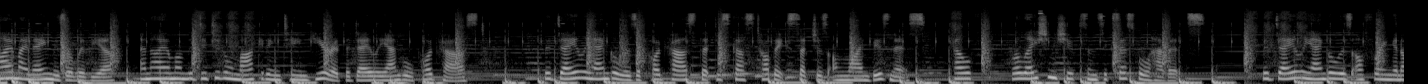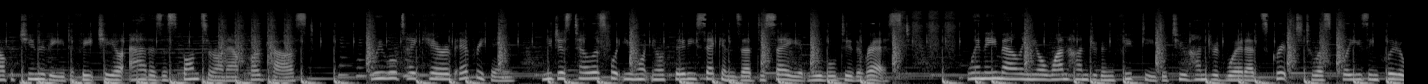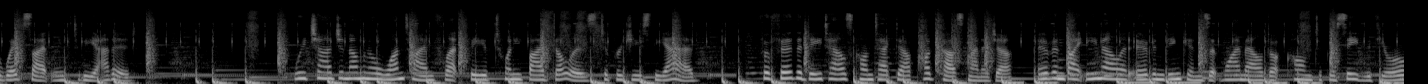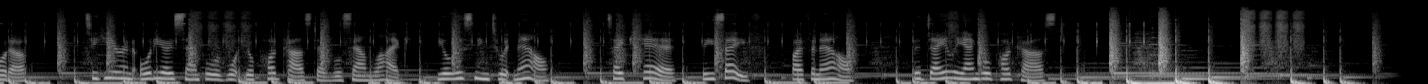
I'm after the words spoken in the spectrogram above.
Hi, my name is Olivia, and I am on the digital marketing team here at the Daily Angle podcast. The Daily Angle is a podcast that discusses topics such as online business, health, relationships, and successful habits. The Daily Angle is offering an opportunity to feature your ad as a sponsor on our podcast. We will take care of everything. You just tell us what you want your 30 seconds ad to say, and we will do the rest. When emailing your 150 to 200 word ad script to us, please include a website link to be added. We charge a nominal one time flat fee of $25 to produce the ad. For further details, contact our podcast manager, Irvin, by email at irvindinkins at ymail.com to proceed with your order. To hear an audio sample of what your podcast ad will sound like, you're listening to it now. Take care, be safe, bye for now. The Daily Angle Podcast.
